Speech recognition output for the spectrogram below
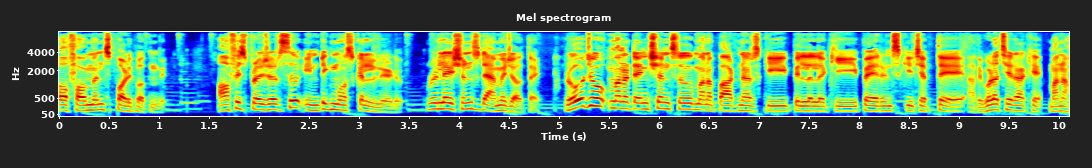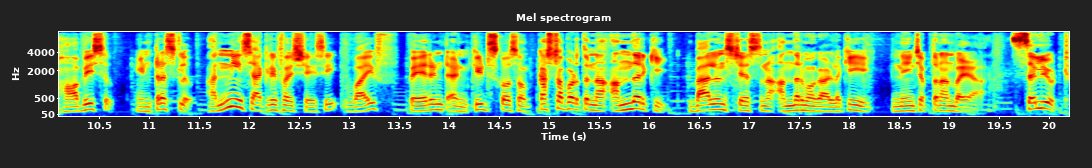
పర్ఫార్మెన్స్ పడిపోతుంది. ఆఫీస్ ప్రెషర్స్ ఇంటికి మోసుకెళ్ళలేడు రిలేషన్స్ డ్యామేజ్ అవుతాయి. రోజు మన టెన్షన్స్ మన పార్ట్నర్స్కి పిల్లలకి పేరెంట్స్కి చెప్తే అది కూడా చిరాకే. మన హాబీస్ ఇంట్రెస్ట్లు అన్నీ సాక్రిఫైస్ చేసి వైఫ్ పేరెంట్ అండ్ కిడ్స్ కోసం కష్టపడుతున్న అందరికీ బ్యాలెన్స్ చేస్తున్న అందరి మగాళ్ళకి నేను చెప్తున్నాను భయ్య. సెల్యూట్.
